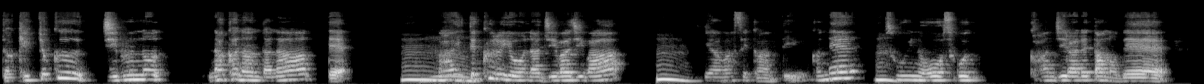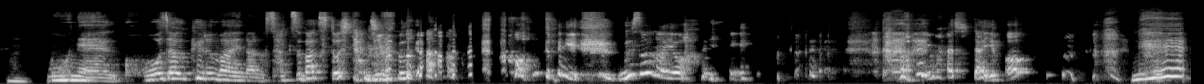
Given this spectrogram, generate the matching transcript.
だ結局自分の中なんだなって、うん。湧いてくるようなじわじわ、うん。幸せ感っていうかね、うんそういうのをすごい感じられたので、うんもうね、講座受ける前のあの殺伐とした自分が、に嘘のように変わりましたよ。ねえ。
